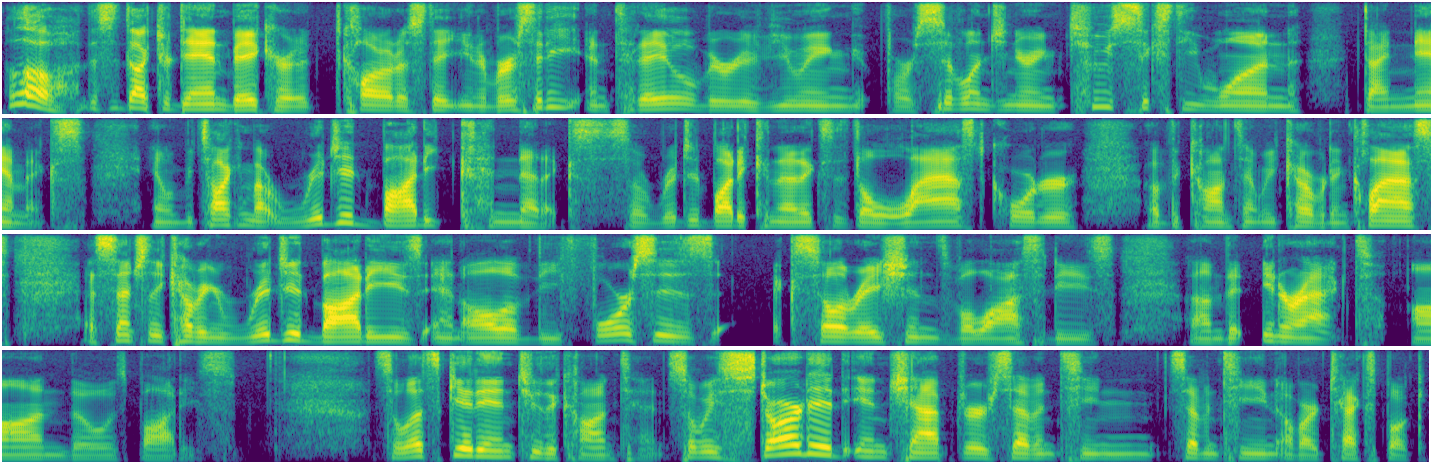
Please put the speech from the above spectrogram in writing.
Hello, this is Dr. Dan Baker at Colorado State University, and today we'll be reviewing for Civil Engineering 261 Dynamics, and we'll be talking about rigid body kinetics. So rigid body kinetics is the last quarter of the content we covered in class, essentially covering rigid bodies and all of the forces, accelerations, velocities um, that interact on those bodies. So let's get into the content. So we started in chapter 17, 17 of our textbook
